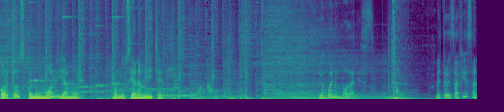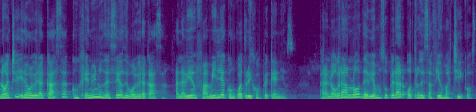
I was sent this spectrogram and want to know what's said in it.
cortos con humor y amor, por Luciana Merichetti. Los buenos modales. Nuestro desafío esa noche era volver a casa con genuinos deseos de volver a casa, a la vida en familia con cuatro hijos pequeños. Para lograrlo debíamos superar otros desafíos más chicos,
